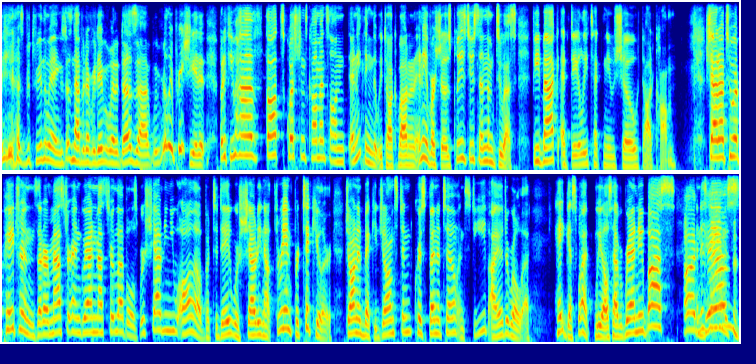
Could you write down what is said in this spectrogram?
Yes, between the wings. Doesn't happen every day, but when it does, uh, we really appreciate it. But if you have thoughts, questions, comments on anything that we talk about on any of our shows, please do send them to us. Feedback at dailytechnewsshow.com. Shout out to our patrons at our master and grandmaster levels. We're shouting you all out, but today we're shouting out three in particular John and Becky Johnston, Chris Beneteau, and Steve Iadarola. Hey, guess what? We also have a brand new boss, and his name is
